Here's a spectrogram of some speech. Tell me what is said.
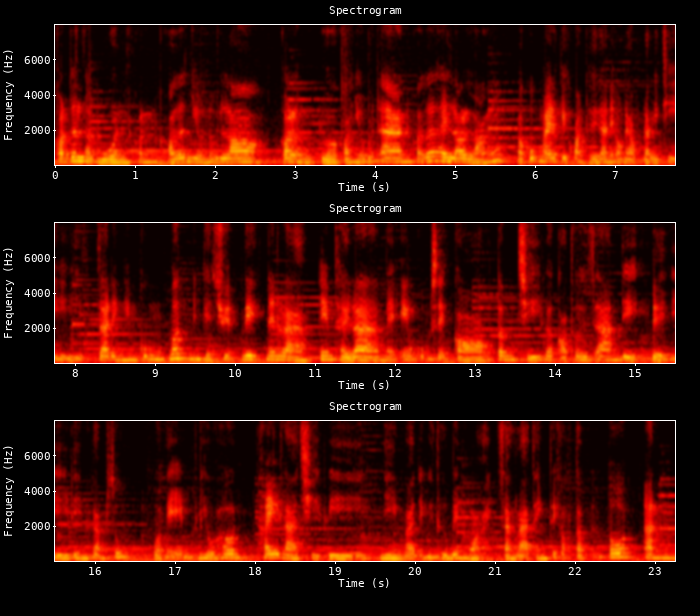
Con rất là buồn, con có rất nhiều nỗi lo. Con là một đứa có nhiều bất an, con rất hay lo lắng. Và cũng may là cái khoảng thời gian đi học đại học đấy thì gia đình em cũng bớt những cái chuyện đi. Nên là em thấy là mẹ em cũng sẽ có tâm trí và có thời gian để để ý đến cảm xúc của em nhiều hơn? Hay là chỉ vì nhìn vào những cái thứ bên ngoài rằng là thành tích học tập vẫn tốt ăn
